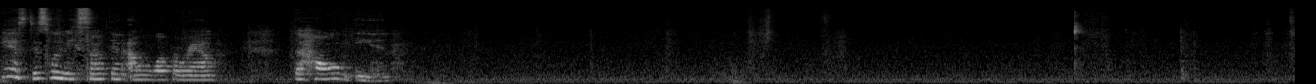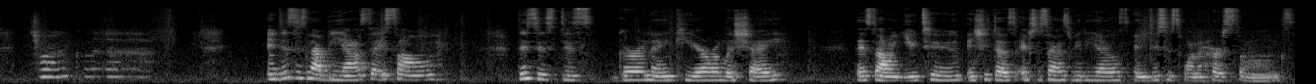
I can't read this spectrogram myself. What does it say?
Yes, this would be something I would walk around the home in. Drunk love. And this is not Beyonce song. This is this girl named Kiara Lachey that's on YouTube. And she does exercise videos. And this is one of her songs.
